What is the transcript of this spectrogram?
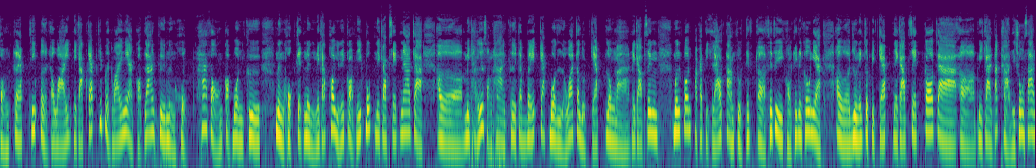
ของแกร็บที่เปิดเอาไว้นะครับ แกร็บที่เปิดไว้เนี่ยกรอบล่างคือ 16 52 กรอบบนคือ 1671 นะครับ พออยู่ในกรอบนี้ปุ๊บนะครับเซตน่าจะเอ่อมีทางเลือก 2 ทาง คือจะเบรกแกลบบนหรือว่าจะหลุดแกลบลงมานะครับซึ่งเบื้องต้นปกติแล้วตามสูตรทฤษฎีของเทคนิคเนี่ยเอ่ออยู่ในจุดปิดแกลบนะครับเซตก็จะเอ่อมีการพักฐานในช่วงสั้น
